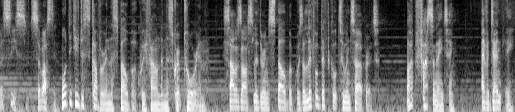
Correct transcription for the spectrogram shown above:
Let's see, Sebastian. What did you discover in the spellbook we found in the scriptorium? Salazar Slytherin's spellbook was a little difficult to interpret, but fascinating. Evidently,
